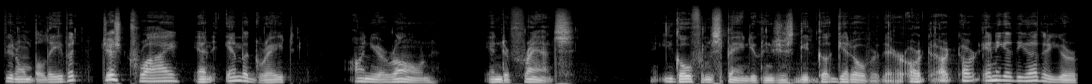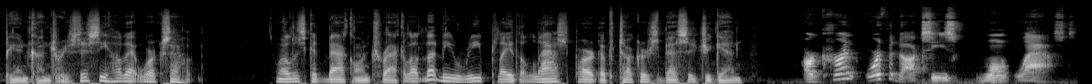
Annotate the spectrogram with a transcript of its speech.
If you don't believe it, just try and immigrate on your own into France. You go from Spain, you can just get, go, get over there, or, or, or any of the other European countries. Just see how that works out. Well, let's get back on track. Let, let me replay the last part of Tucker's message again. Our current orthodoxies won't last.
